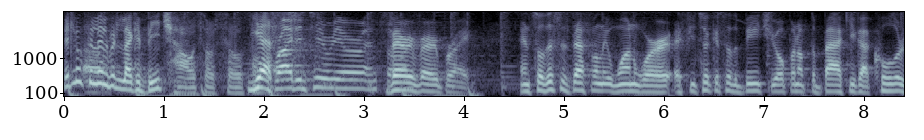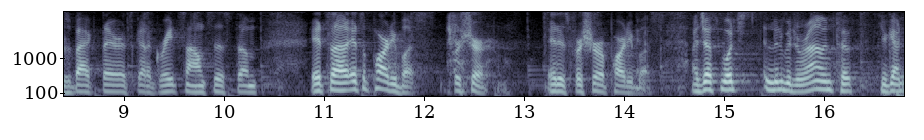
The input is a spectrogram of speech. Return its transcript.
It looks uh, a little bit like a beach house or so. yes. Bright interior and so Very, very bright. And so this is definitely one where if you took it to the beach, you open up the back, you got coolers back there. It's got a great sound system. It's a, it's a party bus for sure. It is for sure a party bus. I just watched a little bit around. So you got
